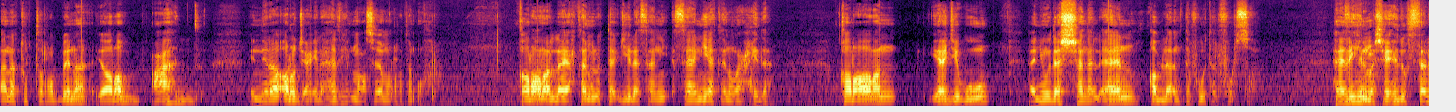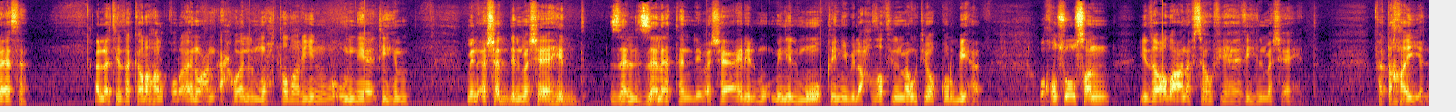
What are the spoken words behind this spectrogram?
أنا تبت لربنا يا رب عهد إني لا أرجع إلى هذه المعصية مرة أخرى. قرارا لا يحتمل التأجيل ثاني- ثانية واحدة. قرارا يجب أن يدشن الآن قبل أن تفوت الفرصة. هذه المشاهد الثلاثة التي ذكرها القرآن عن أحوال المحتضرين وأمنياتهم من أشد المشاهد زلزلة لمشاعر المؤمن الموقن بلحظة الموت وقربها وخصوصا إذا وضع نفسه في هذه المشاهد. فتخيل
